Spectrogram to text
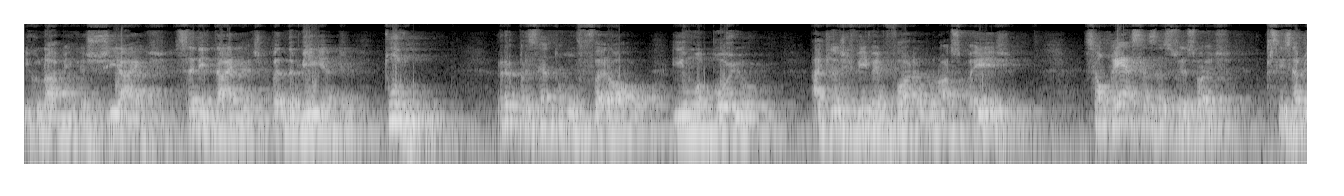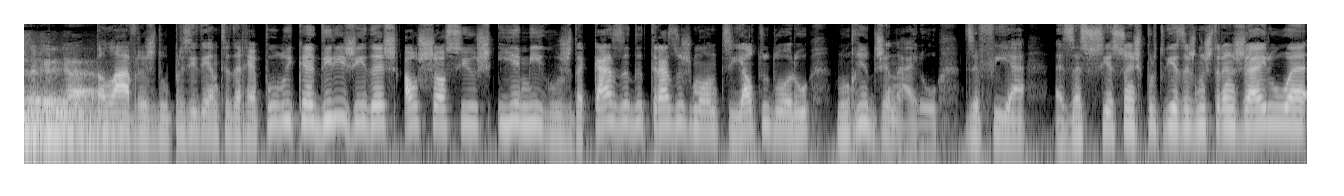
económicas, sociais, sanitárias, pandemias, tudo, representam um farol e um apoio àqueles que vivem fora do nosso país. São essas associações que precisamos de acarinhar. Palavras do Presidente da República dirigidas aos sócios e amigos da Casa de Trás-os-Montes e Alto Douro, no Rio de Janeiro. Desafia as associações portuguesas no estrangeiro a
